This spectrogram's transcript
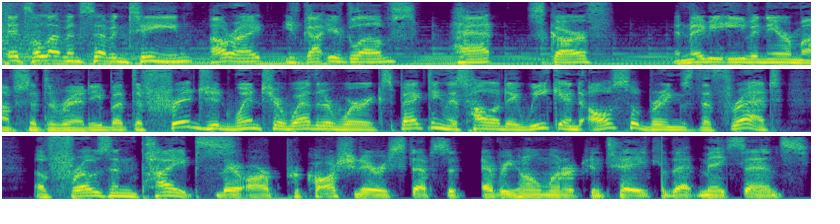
It's 1117. All right, you've got your gloves, hat, scarf, and maybe even earmuffs at the ready. But the frigid winter weather we're expecting this holiday weekend also brings the threat of frozen pipes. There are precautionary steps that every homeowner can take that make sense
